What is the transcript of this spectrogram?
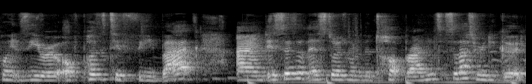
98.0 of positive feedback and it says that their store is one of the top brands so that's really good.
